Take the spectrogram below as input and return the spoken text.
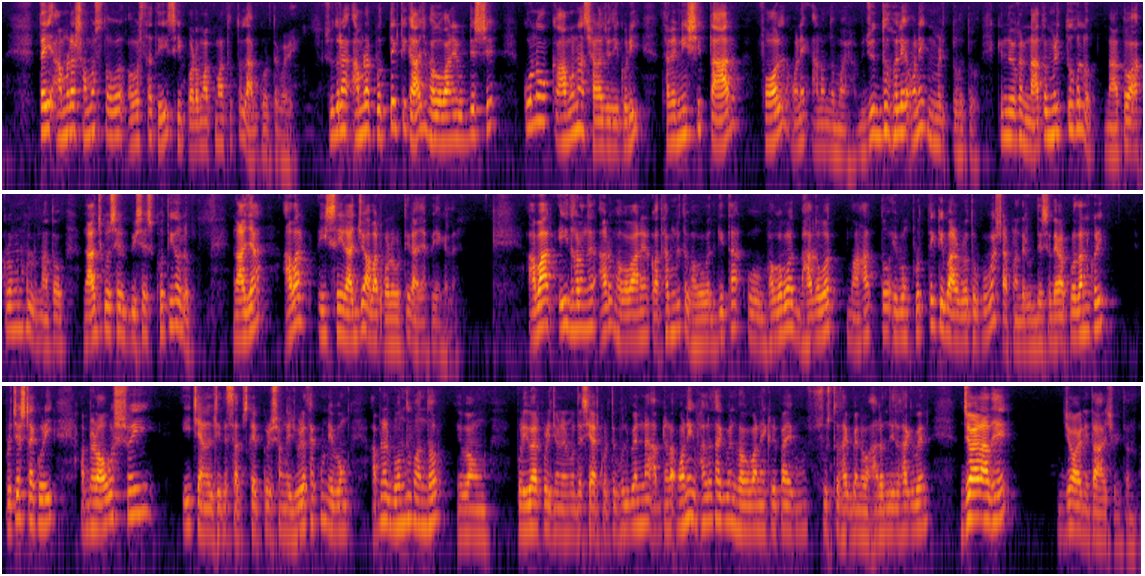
তাই আমরা সমস্ত অব- অবস্থাতেই সেই পরমাত্মা তত্ত্ব লাভ করতে পারি। সুতরাং আমরা প্রত্যেকটি কাজ ভগবানের উদ্দেশ্যে কোনো কামনা ছাড়া যদি করি, তাহলে নিশ্চিত তার ফল অনেক আনন্দময় হবে। যুদ্ধ হলে অনেক মৃত্যু হতো। কিন্তু এখন না তো মৃত্যু হলো, না তো আক্রমণ হলো, না তো রাজকোষের বিশেষ ক্ষতি হলো। রাজা আবার, এই সেই রাজ্য আবার পরবর্তী রাজা পেয়ে গেলেন। আবার এই ধরনের আরও ভগবানের কথামৃত ভগবদ্গীতা ও ভগবত ভাগবত মাহাত্ম এবং প্রত্যেকটি বারব্রত উপবাস আপনাদের উদ্দেশ্যে দেওয়ার প্রদান করি, প্রচেষ্টা করি। আপনারা অবশ্যই এই চ্যানেলটিতে সাবস্ক্রাইব করে সঙ্গে জুড়ে থাকুন এবং আপনার বন্ধু বান্ধব এবং পরিবার পরিজনের মধ্যে শেয়ার করতে ভুলবেন না। আপনারা অনেক ভালো থাকবেন, ভগবানের কৃপায় এবং সুস্থ থাকবেন ও আনন্দিত থাকবেন। জয় রাধে, জয় নিতা চৈতন্য।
